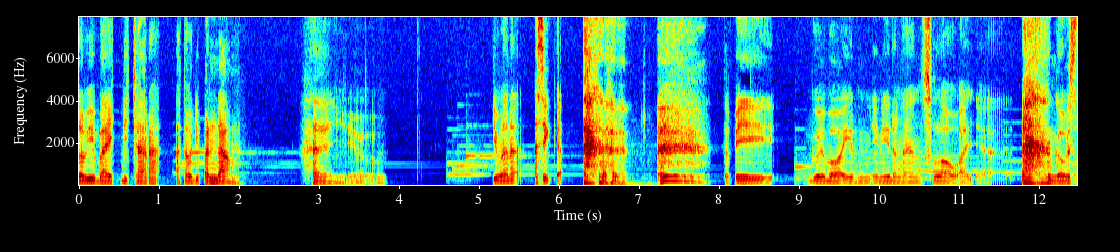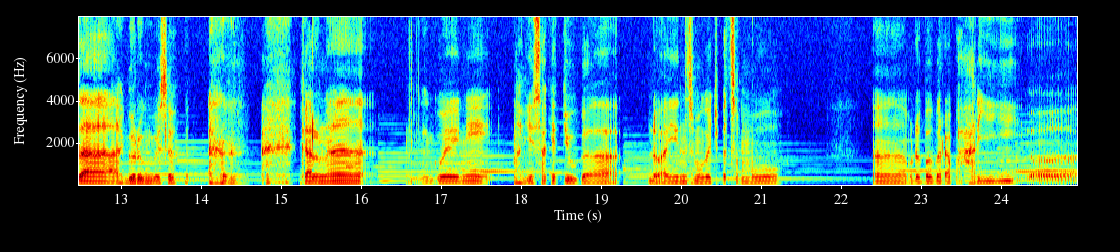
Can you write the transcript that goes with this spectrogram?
lebih baik bicara atau dipendam. Ayo gimana? Asik gak? Tapi gue bawain ini dengan slow aja. Nggak usah gurung gusuh karena gue ini lagi sakit juga. Doain semoga cepat sembuh. Eh, udah beberapa hari eh,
